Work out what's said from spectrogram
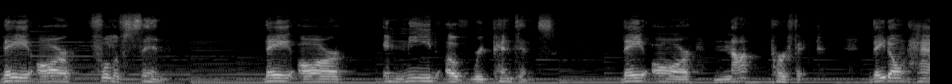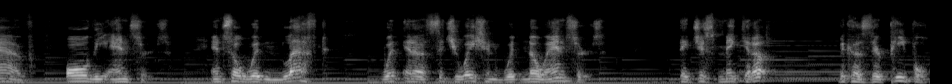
They are full of sin. They are in need of repentance. They are not perfect. They don't have all the answers. And so, when left in a situation with no answers, they just make it up because they're people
